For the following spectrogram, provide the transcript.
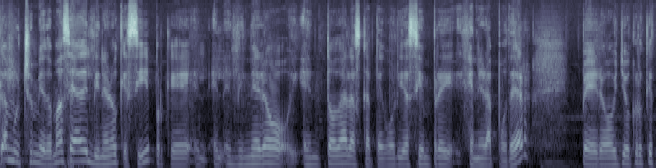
poder. mucho miedo, más allá del dinero que sí, porque el, el- el dinero en todas las categorías siempre genera poder, pero yo creo que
